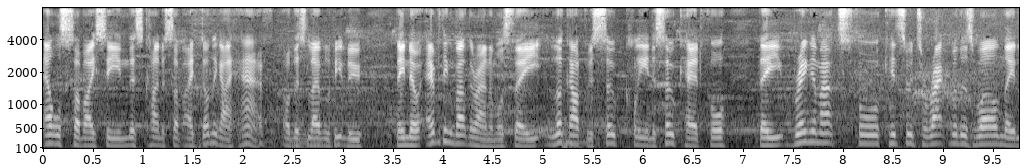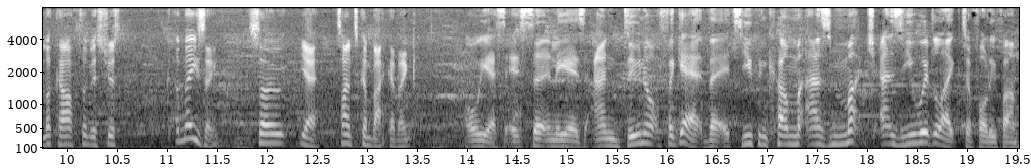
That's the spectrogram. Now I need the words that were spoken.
else have I seen this kind of stuff? I don't think I have. Or this level of people who they know everything about their animals. They look after them so clean, it's so cared for. They bring them out for kids to interact with as well, and they look after them. It's just amazing. So yeah, time to come back. I think. Oh yes, it certainly is. And do not forget that it's you can come as much as you would like to Folly Farm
